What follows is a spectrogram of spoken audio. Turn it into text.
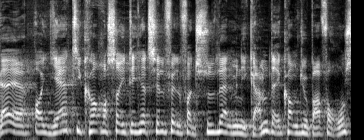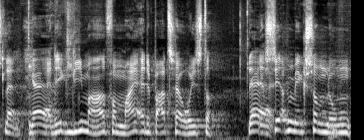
ja ja Og ja, de kommer så i det her tilfælde fra et sydland, men i gamle dage kom de jo bare fra Rusland. Ja, ja. Er det ikke lige meget? For mig er det bare terrorister. Ja, ja. Jeg ser dem ikke som nogen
